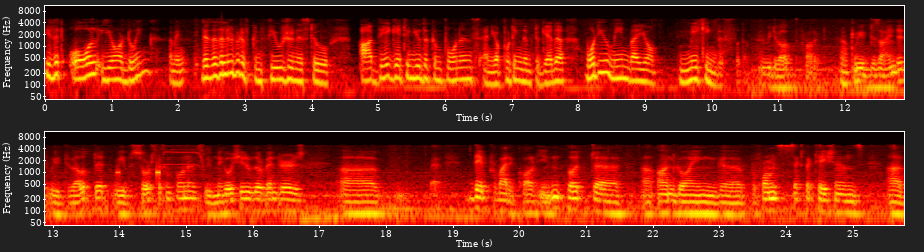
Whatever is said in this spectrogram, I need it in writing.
is it all you're doing? I mean, there's, there's a little bit of confusion as to are they getting you the components and you're putting them together? What do you mean by you're making this for them? We developed the product. Okay. We've designed it, we've developed it, we've sourced the components, we've negotiated with our vendors. Uh, they've provided quality input, uh, uh, ongoing uh, performance expectations, uh,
